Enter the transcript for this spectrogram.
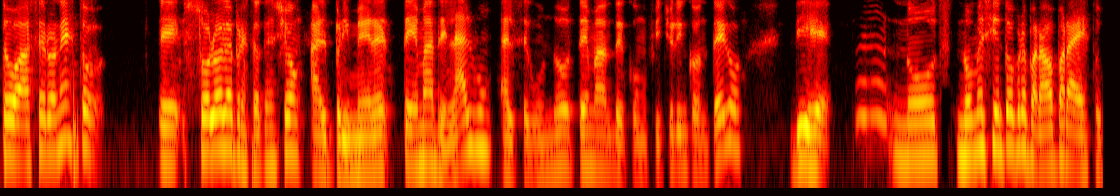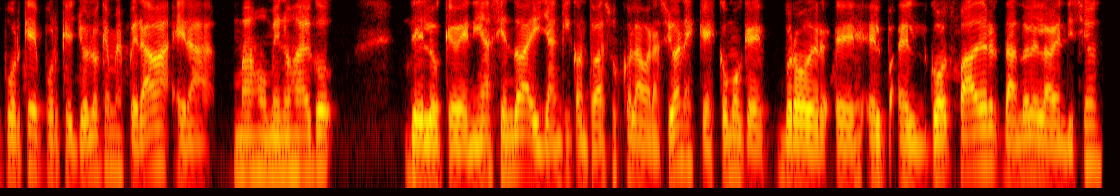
te voy a ser honesto, eh, solo le presté atención al primer tema del álbum, al segundo tema de con featuring con Tego. Dije, "Mm, no, no me siento preparado para esto. ¿Por qué? Porque yo lo que me esperaba era más o menos algo de lo que venía haciendo ahí Yankee con todas sus colaboraciones, que es como que, brother, el, el, Godfather dándole la bendición,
